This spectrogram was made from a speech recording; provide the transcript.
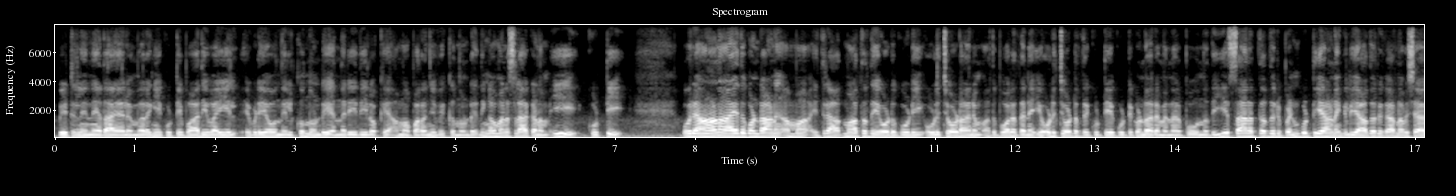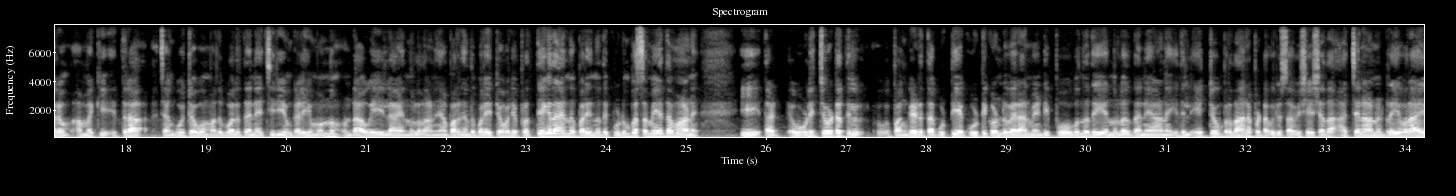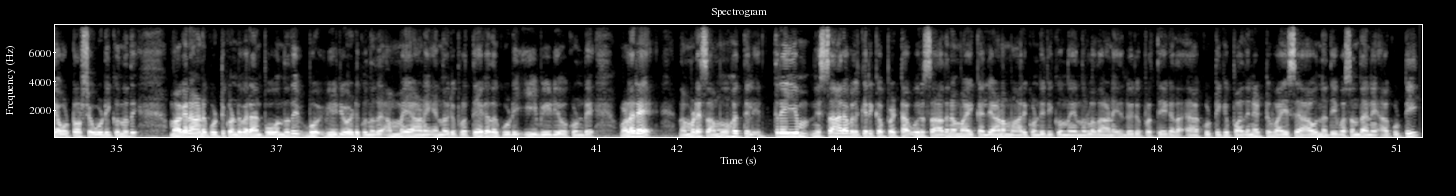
വീട്ടിൽ നിന്ന് ഏതായാലും ഇറങ്ങി കുട്ടി പാതി വഴിയിൽ എവിടെയോ നിൽക്കുന്നുണ്ട് എന്ന രീതിയിലൊക്കെ അമ്മ പറഞ്ഞു വെക്കുന്നുണ്ട്. നിങ്ങൾ മനസ്സിലാക്കണം ഈ കുട്ടി ഒരാണായതുകൊണ്ടാണ് അമ്മ ഇത്ര ആത്മാർത്ഥതയോടുകൂടി ഒളിച്ചോടാനും അതുപോലെ തന്നെ ഈ ഒളിച്ചോട്ടത്തിൽ കുട്ടിയെ കൂട്ടിക്കൊണ്ടുവരാൻ എന്നാൽ പോകുന്നത്. ഈ സ്ഥാനത്ത് അതൊരു പെൺകുട്ടിയാണെങ്കിൽ യാതൊരു കാരണവശാലും അമ്മയ്ക്ക് ഇത്ര ചങ്കൂറ്റവും അതുപോലെ തന്നെ ചിരിയും കളിയും ഒന്നും ഉണ്ടാവുകയില്ല എന്നുള്ളതാണ് ഞാൻ പറഞ്ഞതുപോലെ ഏറ്റവും വലിയ പ്രത്യേകത എന്ന് പറയുന്നത് കുടുംബസമേതമാണ്. ഈ ഒളിച്ചോട്ടത്തിൽ പങ്കെടുത്ത കുട്ടിയെ കൂട്ടിക്കൊണ്ടുവരാൻ വേണ്ടി പോകുന്നത് എന്നുള്ളത് തന്നെയാണ് ഇതിൽ ഏറ്റവും പ്രധാനപ്പെട്ട ഒരു സവിശേഷത. അച്ഛനാണ് ഡ്രൈവറായ ഓട്ടോറിക്ഷ ഓടിക്കുന്നത് മകനാണ് കൂട്ടിക്കൊണ്ടുവരാൻ പോകുന്നത് വീഡിയോ എടുക്കുന്നത് അമ്മയാണ് എന്നൊരു പ്രത്യേകത കൂടി ഈ വീഡിയോ കൊണ്ട് വളരെ നമ്മുടെ സമൂഹത്തിൽ ഇത്രയും നിസ്സാരവൽക്കരിക്കപ്പെട്ട ഒരു സാധനമായി കല്യാണം മാറിക്കൊണ്ടിരിക്കുന്നു എന്നുള്ളതാണ് ഇതിന്റെ ഒരു പ്രത്യേകത. ആ കുട്ടിക്ക് പതിനെട്ട് വയസ്സ് ആവുന്ന ദിവസം തന്നെ ആ കുട്ടി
